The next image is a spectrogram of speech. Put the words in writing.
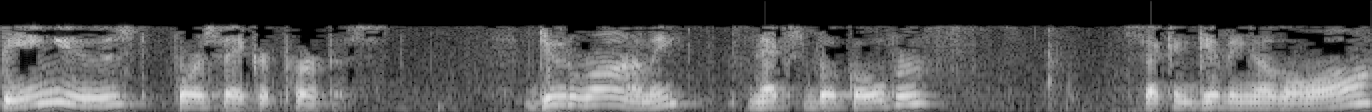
being used for a sacred purpose. Deuteronomy, next book over, second giving of the law,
